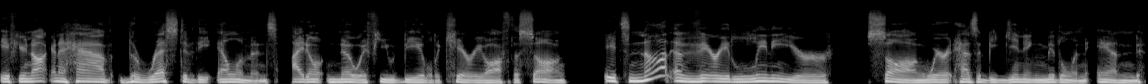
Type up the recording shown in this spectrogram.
if you're not going to have the rest of the elements, I don't know if you would be able to carry off the song. It's not a very linear song where it has a beginning, middle, and end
